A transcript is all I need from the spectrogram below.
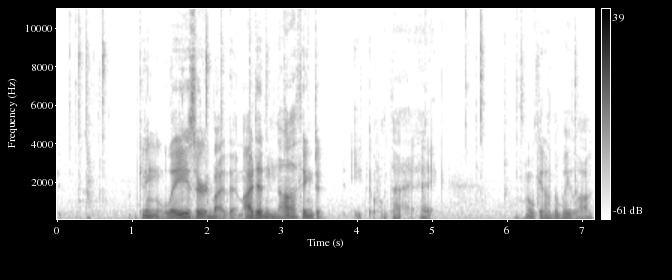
I'm getting lasered by them. I did nothing to. Oh, get out of the way, log.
